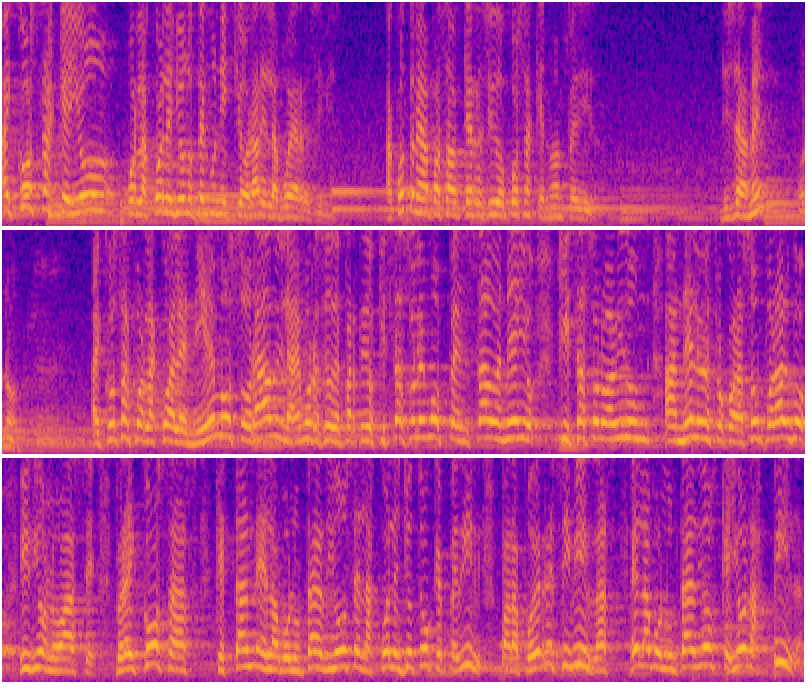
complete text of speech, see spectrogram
hay cosas que yo, por las cuales yo no tengo ni que orar y las voy a recibir. ¿A cuánto les ha pasado que han recibido cosas que no han pedido? ¿Dice amén o no? Hay cosas por las cuales ni hemos orado y las hemos recibido de parte de Dios. Quizás solo hemos pensado en ello, quizás solo ha habido un anhelo en nuestro corazón por algo y Dios lo hace. Pero hay cosas que están en la voluntad de Dios en las cuales yo tengo que pedir para poder recibirlas. Es la voluntad de Dios que yo las pida.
